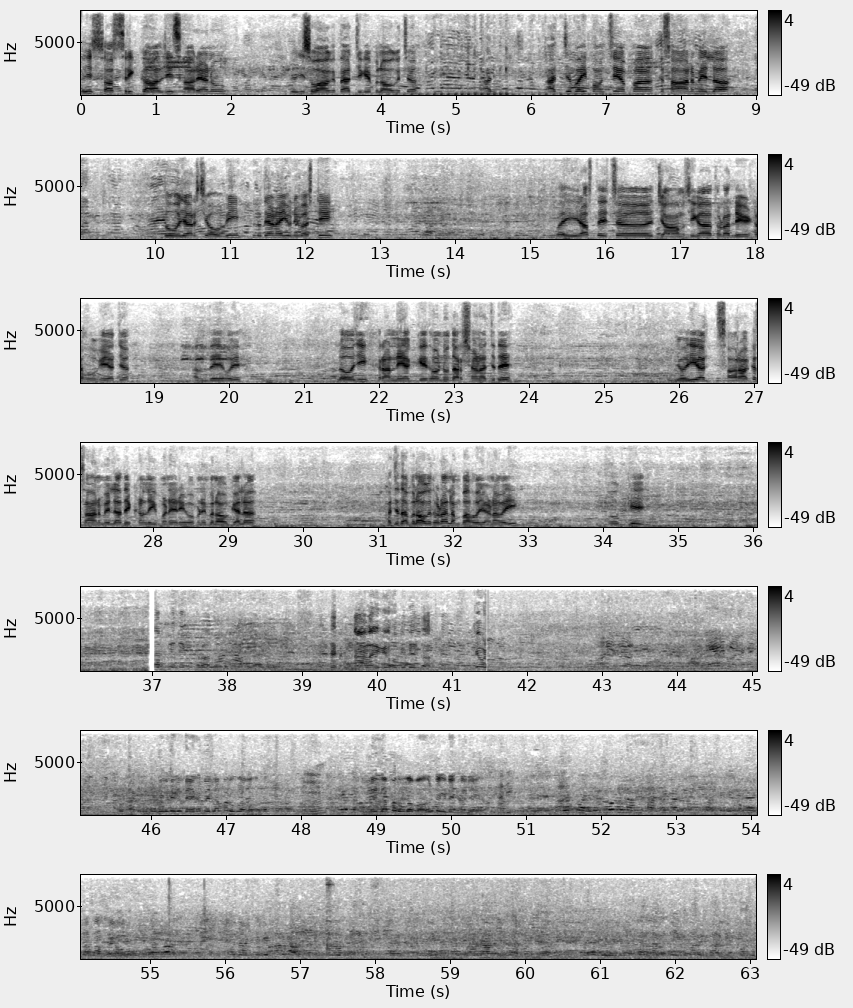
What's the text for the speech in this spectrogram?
ਜੀ, ਸਤਿ ਸ੍ਰੀ ਅਕਾਲ ਜੀ ਸਾਰਿਆਂ ਨੂੰ। ਤੇ ਜੀ, ਸਵਾਗਤ ਹੈ ਅੱਜ ਦੇ ਬਲੌਗ 'ਚ। ਅੱਜ ਅੱਜ ਬਾਈ ਪਹੁੰਚੇ ਆਪਾਂ ਕਿਸਾਨ ਮੇਲਾ 2024 ਲੁਧਿਆਣਾ ਯੂਨੀਵਰਸਿਟੀ। ਬਾਈ, ਰਸਤੇ 'ਚ ਜਾਮ ਸੀਗਾ ਥੋੜਾ ਲੇਟ ਹੋ ਗਏ ਅੱਜ ਆਉਂਦੇ ਹੋਏ। ਲਓ ਜੀ, ਕਰਾਨੇ ਅੱਗੇ ਤੁਹਾਨੂੰ ਦਰਸ਼ਨ ਅੱਜ ਦੇ। ਜੋ ਜੀ, ਅੱਜ ਸਾਰਾ ਕਿਸਾਨ ਮੇਲਾ ਦੇਖਣ ਲਈ ਬਣੇ ਰਹੋ ਆਪਣੇ ਬਲੌਗ ਗੱਲ ਅੱਜ ਦਾ ਬਲੌਗ ਥੋੜਾ ਲੰਬਾ ਹੋ ਜਾਣਾ ਬਾਈ। ਓਕੇ ਜੀ। ਨਾਲ ਇਹ ਹੋ ਵੀ ਦੇ ਦਰ ਟਿਕਟ ਦੇਖ ਮੇਲਾ ਭਰੂਗਾ ਬਹੁਤ। ਮੇਲਾ ਭਰੂਗਾ ਬਹੁਤ ਟਿਕਟ ਇੱਥੇ Yeah.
